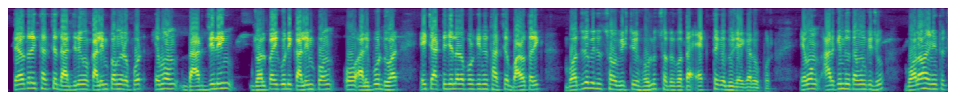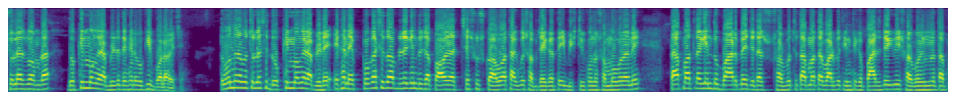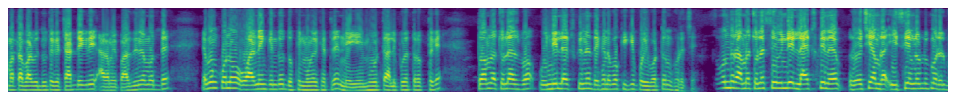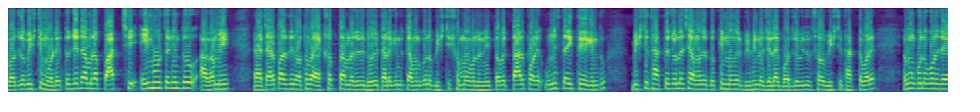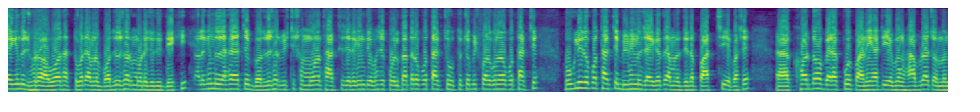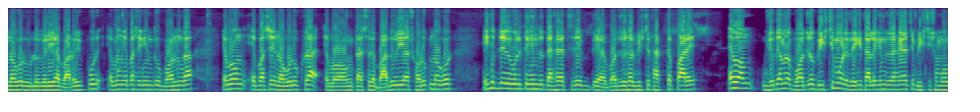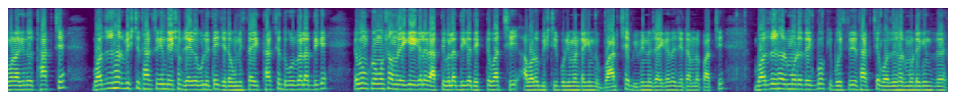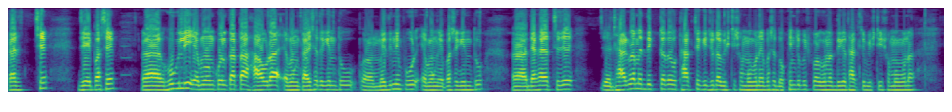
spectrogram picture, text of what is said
তেরো তারিখ থাকছে দার্জিলিং ও কালিম্পংয়ের ওপর এবং দার্জিলিং, জলপাইগুড়ি, কালিম্পং ও আলিপুরদুয়ার এই চারটি জেলার ওপর কিন্তু থাকছে বারো তারিখ। বজ্রবিদ্যুৎ সহ বৃষ্টির হলুদ সতর্কতা এক থেকে দু জায়গার উপর এবং আর কিন্তু তেমন কিছু বলা হয়নি, তো চলে আসব আমরা দক্ষিণবঙ্গের আপডেটে দেখে নেব কি বলা হয়েছে। তো বন্ধুরা, আমরা চলে এসেছি দক্ষিণবঙ্গের আপডেটে এখানে প্রকাশিত আপডেটে কিন্তু যা পাওয়া যাচ্ছে, শুষ্ক আবহাওয়া থাকবে সব জায়গাতেই, বৃষ্টির কোনো সম্ভাবনা নেই। তাপমাত্রা কিন্তু বাড়বে, যেটা সর্বোচ্চ তাপমাত্রা বাড়বে তিন থেকে পাঁচ ডিগ্রি, সর্বনিম্ন তাপমাত্রা বাড়বে দু থেকে চার ডিগ্রি আগামী পাঁচ দিনের মধ্যে। এবং কোনো ওয়ার্নিং কিন্তু দক্ষিণবঙ্গের ক্ষেত্রে নেই এই মুহূর্তে আলিপুরের তরফ থেকে। তো আমরা চলে আসব উইন্ডি লাইভ স্ক্রিনে দেখে নেব কী কী পরিবর্তন ঘটেছে। বন্ধুরা, আমরা চলে এসেছি উইন্ডির লাইভ স্ক্রিনে রয়েছি আমরা E ইসিএমডব্লিউ মডেল বজ্রবৃষ্টি মোডে তো যেটা আমরা পাচ্ছি এই মুহূর্তে কিন্তু আগামী চার পাঁচ দিন অথবা এক সপ্তাহ আমরা যদি ধরি, তাহলে কিন্তু তেমন কোনো বৃষ্টির সম্ভাবনা নেই। তবে তারপরে উনিশ তারিখ থেকে কিন্তু বৃষ্টি থাকতে চলেছে। আমাদের দক্ষিণবঙ্গের বিভিন্ন জেলায় বজ্রবিদ্যুৎ সহ বৃষ্টি থাকতে পারে এবং কোনো কোনো জায়গায় কিন্তু ঝোড়ো আবহাওয়া থাকতে পারে। আমরা বজ্রঝড় মোডে যদি দেখি, তাহলে কিন্তু দেখা যাচ্ছে বজ্রঝড় বৃষ্টির সম্ভাবনা থাকছে, যেটা কিন্তু এপাশে কলকাতার ওপর থাকছে, উত্তর চব্বিশ পরগনার ওপর থাকছে। হুগলির ওপর থাকছে বিভিন্ন জায়গাতে আমরা যেটা পাচ্ছি এপাশে খড়দহ, ব্যারাকপুর, পানিহাটি এবং হাবড়া, চন্দননগর, উলুবেড়িয়া, বারুইপুর এবং এপাশে কিন্তু বনগা এবং এপাশে নগরুখরা এবং তার সাথে বাদুরিয়া স্বরূপনগর, এইসব জায়গাগুলিতে কিন্তু দেখা যাচ্ছে যে বজ্রঝড় বৃষ্টি থাকতে পারে এবং যদি আমরা বজ্র বৃষ্টি মোড়ে দেখি তাহলে কিন্তু দেখা যাচ্ছে বৃষ্টির সম্ভাবনা কিন্তু থাকছে। বজ্রঝড় বৃষ্টি থাকছে কিন্তু এইসব জায়গাগুলিতেই, যেটা উনিশ তারিখ থাকছে দুপুরবেলার দিকে। এবং ক্রমশ আমরা এগিয়ে গেলে রাত্রিবেলার দিকে দেখতে পাচ্ছি, আবারও বৃষ্টির পরিমাণটা কিন্তু বাড়ছে বিভিন্ন জায়গাতে, যেটা আমরা পাচ্ছি। বজ্রঝড় মোড়ে দেখব কি পরিস্থিতি থাকছে। বজ্রঝড় মোড়ে কিন্তু দেখা যাচ্ছে যে এপাশে হুগলি এবং কলকাতা, হাওড়া এবং তার সাথে কিন্তু মেদিনীপুর এবং এপাশে কিন্তু দেখা যাচ্ছে যে ঝাড়গ্রামের দিকটাতেও থাকছে কিছুটা বৃষ্টির সম্ভাবনা, এপাশে দক্ষিণ চব্বিশ পরগনার দিকে থাকছে বৃষ্টির সম্ভাবনা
